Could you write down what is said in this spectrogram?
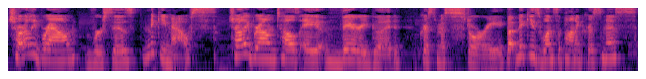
Charlie Brown versus Mickey Mouse. Charlie Brown tells a very good Christmas story, but Mickey's Once Upon a Christmas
